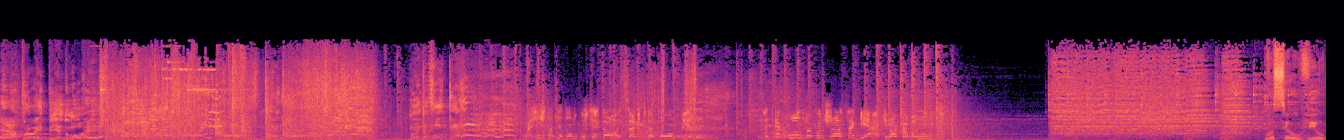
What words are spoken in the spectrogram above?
era proibido morrer! Manda voltar! A gente está tentando consertar uma cidade que está corrompida. Até quando vai continuar essa guerra que não acaba nunca? Você ouviu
